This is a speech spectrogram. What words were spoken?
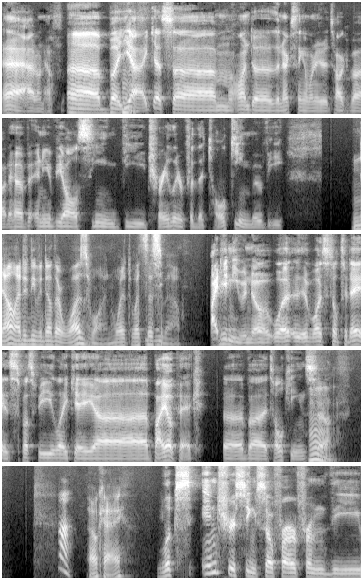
Ah, I don't know. Uh, but yeah, I guess um, on to the next thing I wanted to talk about. Have any of y'all seen the trailer for the Tolkien movie? No, I didn't even know there was one. What what's this about? I didn't even know it was, it was till today. It's supposed to be like a uh, biopic of uh, Tolkien. So. Hmm. Okay. looks interesting so far from the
